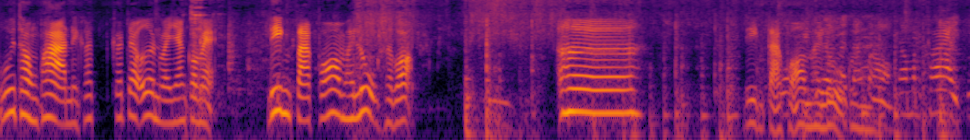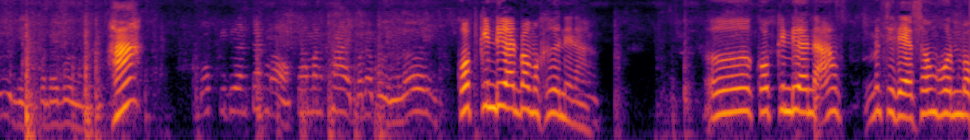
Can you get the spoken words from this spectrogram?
อุ้ยทองผ่านี่เขาเขาเจะเอิ้นไว้หยังก็แม่ลิงตากพร้อมให้ลูกซะบ่เออลิงตากพร้อมให้ลูกจันะงมันออกจังมันคายคือนี่บ่ได้เบิ่งฮะลบกี่ เดือนจักมันออกจังมันคายบ่ได้เบิ่งเลยกบกินเดือนบ่เมื่อคืนนี่นะเออกบกินเดือนน่ะเอ้ามันสิแดดสองคนบ่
